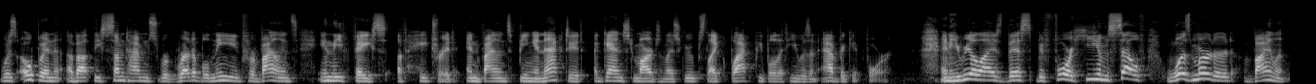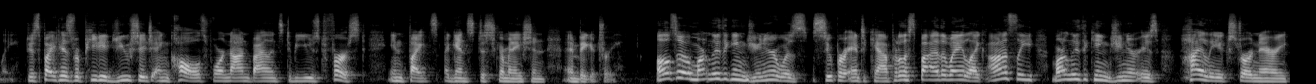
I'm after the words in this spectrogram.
was open about the sometimes regrettable need for violence in the face of hatred and violence being enacted against marginalized groups like black people that he was an advocate for. And he realized this before he himself was murdered violently, despite his repeated usage and calls for nonviolence to be used first in fights against discrimination and bigotry. Also, Martin Luther King Jr. was super anti-capitalist, by the way. Like, honestly, Martin Luther King Jr. is highly extraordinary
